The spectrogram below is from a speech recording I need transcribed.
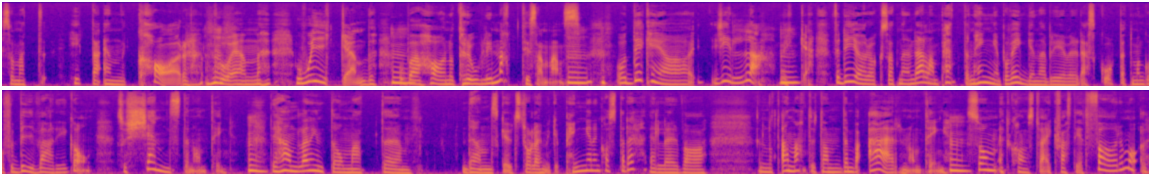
som att hitta en kar på en weekend och bara ha en otrolig natt tillsammans. Och det kan jag gilla mycket. För det gör också att när den där lampetten hänger på väggen där bredvid det där skåpet och man går förbi varje gång så känns det någonting. Det handlar inte om att eh, den ska utstråla hur mycket pengar den kostade eller, vad, eller något annat. Utan den bara är någonting. Som ett konstverk fast det är ett föremål.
